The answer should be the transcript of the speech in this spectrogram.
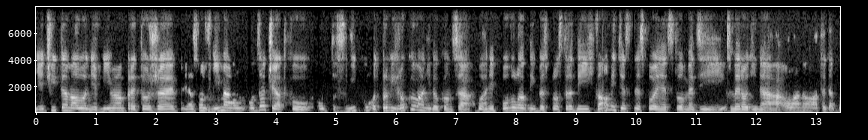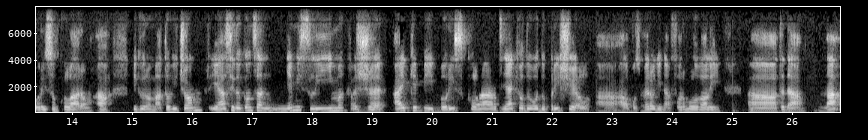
nečítam alebo nevnímam, pretože ja som vnímal od začiatku, od vzniku, od prvých rokovaní dokonca, hneď povolebných bezprostredných, veľmi tesné spojenectvo medzi Zmerodina a Olano, a teda Borisom Kolárom a Igorom Matovičom. Ja si dokonca nemyslím, že aj keby Boris Kolár z nejakého dôvodu prišiel a, alebo Zmerodina formulovali a, teda na,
